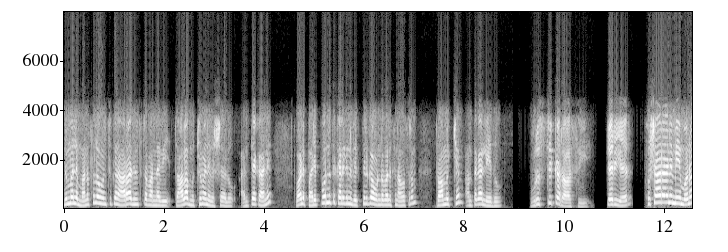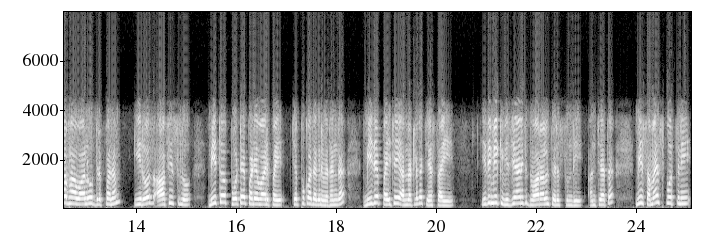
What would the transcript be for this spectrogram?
మిమ్మల్ని మనసులో ఉంచుకుని ఆరాధించడం అన్నవి చాలా ముఖ్యమైన విషయాలు. అంతేకాని వాళ్ళు పరిపూర్ణత కలిగిన వ్యక్తులుగా ఉండవలసిన అవసరం ప్రాముఖ్యం అంతగా లేదు. వృశ్చిక రాశి కెరియర్. హుషారైన మీ మనోభావాలు దృక్పథం ఈ రోజు ఆఫీసులో మీతో పోటీ పడే వారిపై చెప్పుకోదగిన విధంగా మీదే పైచేయి అన్నట్లుగా చేస్తాయి. ఇది మీకు విజయానికి ద్వారాలను తెరుస్తుంది. అంచేత మీ సమయస్ఫూర్తిని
